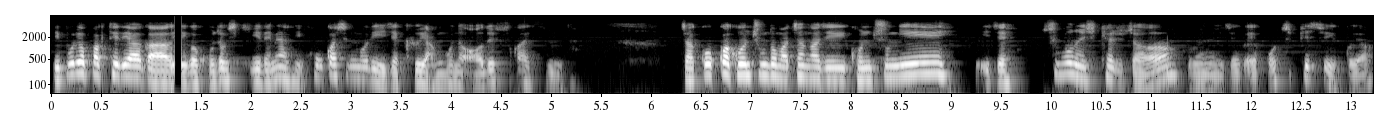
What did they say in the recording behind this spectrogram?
이 뿌리오박테리아가 이걸 고정시키게 되면 이 콩과 식물이 이제 그 양분을 얻을 수가 있습니다. 자, 꽃과 곤충도 마찬가지. 곤충이 이제 수분을 시켜주죠. 그러면 이제 꽃이 필 수 있고요.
